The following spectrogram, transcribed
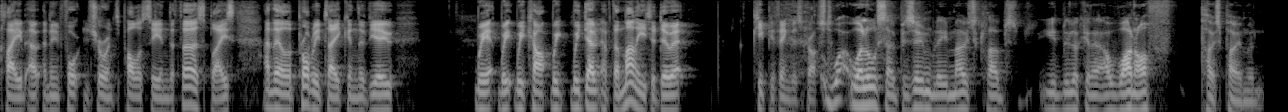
claim, uh, an insurance policy in the first place, and they'll have probably taken the view we, we, we can't we, we don't have the money to do it. Keep your fingers crossed. Well, also presumably most clubs you'd be looking at a one-off postponement.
